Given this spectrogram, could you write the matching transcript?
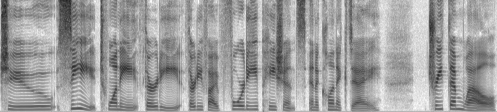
to see 20, 30, 35, 40 patients in a clinic day, treat them well,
